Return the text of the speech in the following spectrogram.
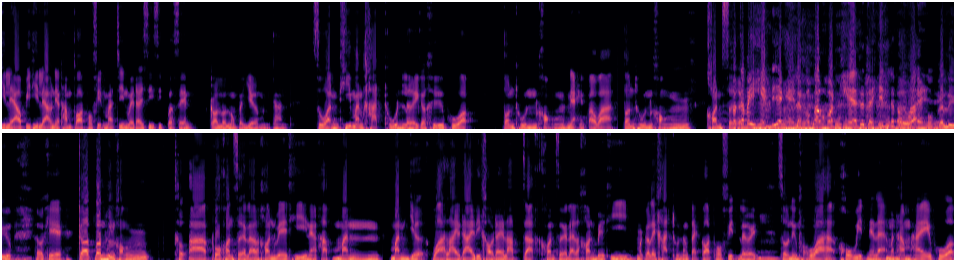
ที่แล้วปีที่แล้วเนี่ยทำ gross profit margin ไว้ได้ 40%ก็ลดลงไปเยอะเหมือนกัน ส่วนที่มันขาดทุนเลยก็คือพวกต้นทุนของเนี่ยเห็นปะว่าต้นทุนของคอนเสิร์เขาตจะไปเห็นได้ยังไงล่ะเขาฟังพอดแคสต์จะเห็นแล้วแบเอบอว่าว่ะผมก็ลืม โอเค ก็ต้นทุนของอ่าพวกคอนเสิร์ตและละครเวทีเนี่ยครับมันมันเยอะกว่ารายได้ที่เขาได้รับจากคอนเสิร์ตและละครเวที มันก็เลยขาดทุนตั้งแต่ gross profit เลยอืมส่วนหนึ่งเพราะว่าโควิดเนี่ยแหละอืมมันทำให้พวก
